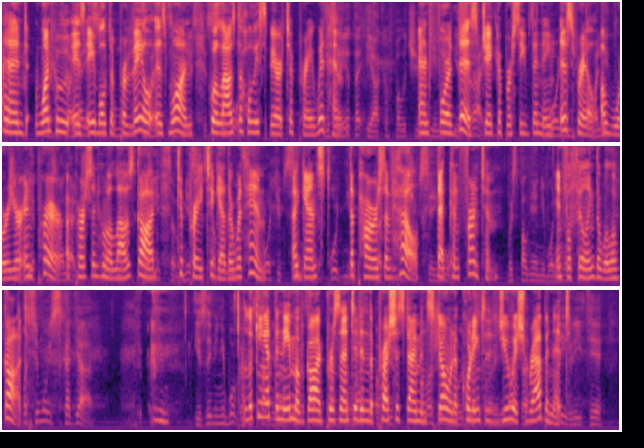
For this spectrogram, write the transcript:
and one who is able to prevail is one who allows the Holy Spirit to pray with him. And for this, Jacob received the name Israel, a warrior in prayer, a person who allows God to pray together with him against the powers of hell that confront him in fulfilling the will of God. Looking at the name of God presented in the precious diamond stone according to the Jewish rabbinate,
